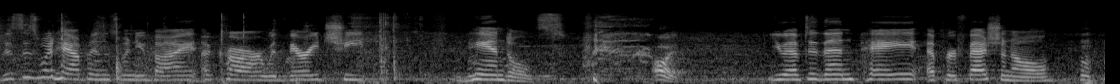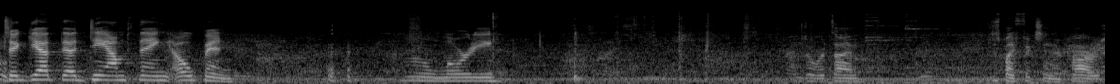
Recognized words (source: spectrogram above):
This is what happens when you buy a car with very cheap mm-hmm. handles. Oh yeah. You have to then pay a professional to get the damn thing open. Oh lordy. Friends over time. Just by fixing their cars.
